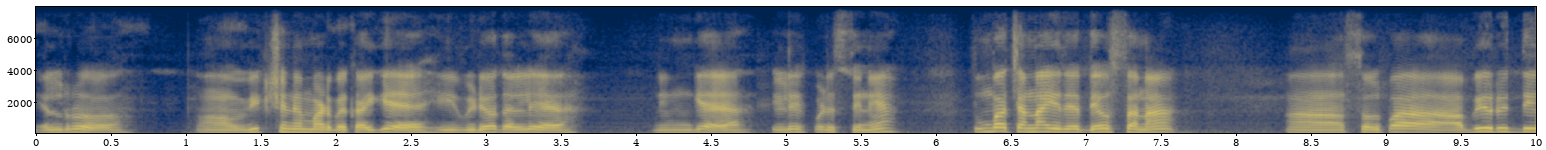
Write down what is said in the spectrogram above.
ಎಲ್ಲರೂ ವೀಕ್ಷಣೆ ಮಾಡಬೇಕಾಗಿ ಈ ವಿಡಿಯೋದಲ್ಲಿ ನಿಮಗೆ ತಿಳಿಪಡಿಸ್ತೀನಿ ತುಂಬ ಚೆನ್ನಾಗಿದೆ ದೇವಸ್ಥಾನ. ಸ್ವಲ್ಪ ಅಭಿವೃದ್ಧಿ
